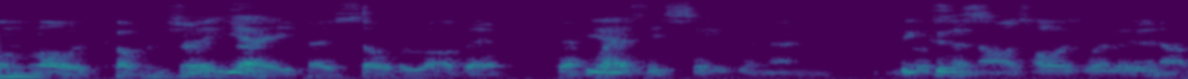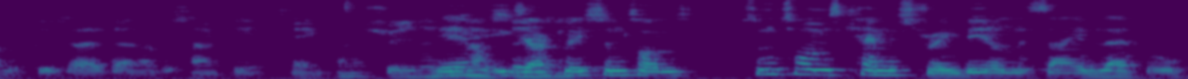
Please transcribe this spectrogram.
Unlike Coventry, yeah. they they sold a lot of their, their Yeah. players this season and Because- also not as high as are because they don't have the same team chemistry as they Yeah, exactly. Sometimes, sometimes chemistry and being on the same level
